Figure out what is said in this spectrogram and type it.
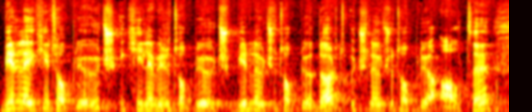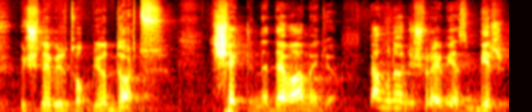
1 ile 2'yi topluyor 3, 2 ile 1'i topluyor 3, 1 ile 3'ü topluyor 4, 3 ile 3'ü topluyor 6, 3 ile 1'i topluyor 4 şeklinde devam ediyor. Ben bunu önce şuraya bir yazayım. 1,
